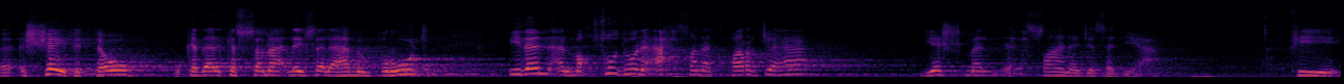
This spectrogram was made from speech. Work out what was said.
آه، الشيء في الثوب وكذلك السماء ليس لها من فروج. إذا المقصود هنا أحصنت فرجها يشمل إحصان جسدها في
